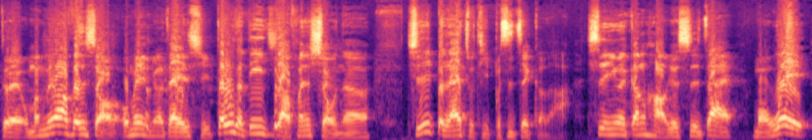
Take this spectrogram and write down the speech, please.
对，我们没有要分手，我们也没有在一起。但为什么第一集要分手呢？其实本来主题不是这个啦，是因为刚好就是在某位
